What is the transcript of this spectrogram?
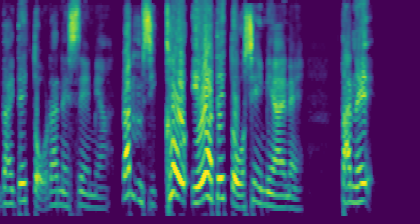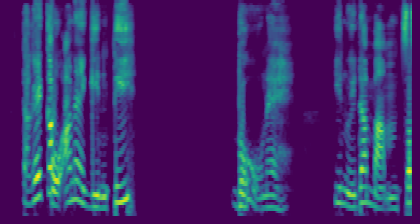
来得度咱的生命，咱毋是靠药啊得度生命的呢。但是，逐个有安尼认知无呢？因为咱嘛毋知，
